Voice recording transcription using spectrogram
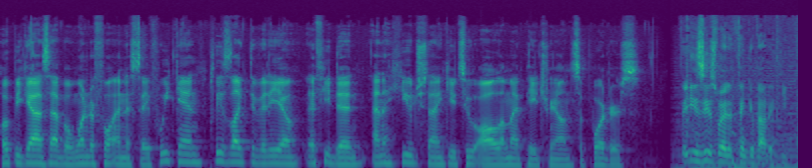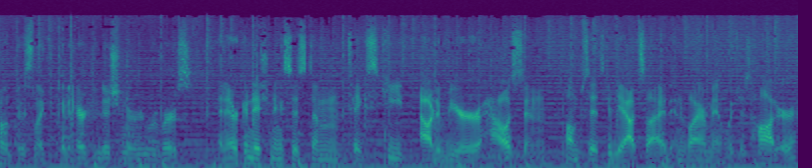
Hope you guys have a wonderful and a safe weekend. Please like the video if you did, and a huge thank you to all of my Patreon supporters. The easiest way to think about a heat pump is like an air conditioner in reverse. An air conditioning system takes heat out of your house and pumps it to the outside environment, which is hotter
